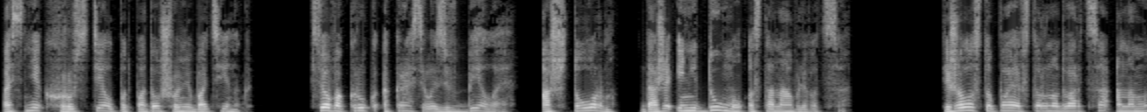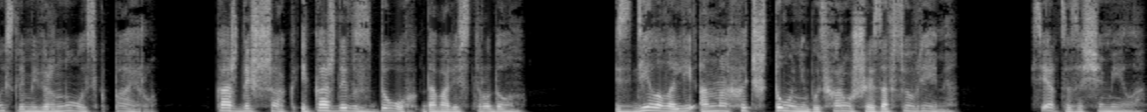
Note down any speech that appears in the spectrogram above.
а снег хрустел под подошвами ботинок. Все вокруг окрасилось в белое, а шторм даже и не думал останавливаться. Тяжело ступая в сторону дворца, она мыслями вернулась к Пайру. Каждый шаг и каждый вздох давались трудом. Сделала ли она хоть что-нибудь хорошее за все время? Сердце защемило.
